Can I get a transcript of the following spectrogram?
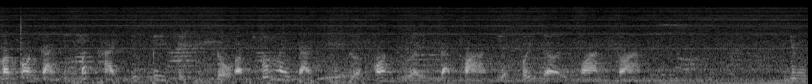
và còn cả những bất hạnh những bi kịch, đổ ập xuống ngay cả khi được con người đã thỏa hiệp với đời hoàn toàn. Nhưng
